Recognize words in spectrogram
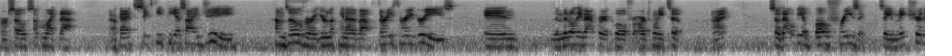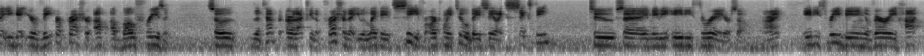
or so something like that okay 60 psig comes over you're looking at about 33 degrees in the middle of the evaporator coil for R22. All right, so that will be above freezing. So you make sure that you get your vapor pressure up above freezing. So the temp, or actually the pressure that you would like to see for R22 will be say like 60 to say maybe 83 or so. All right, 83 being a very hot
